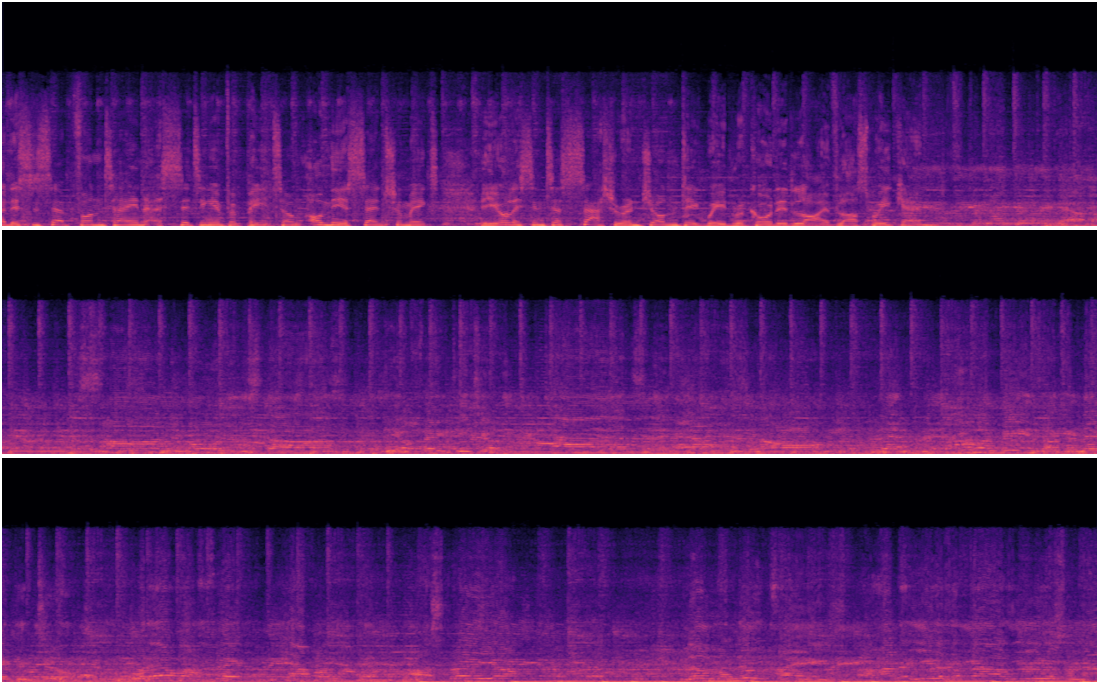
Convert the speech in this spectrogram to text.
Hi, this is Seb Fontaine, sitting in for Pete Tong on The Essential Mix. You're listening to Sasha and John Digweed, recorded live last weekend. little minute things, a hundred years, a thousand years from now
